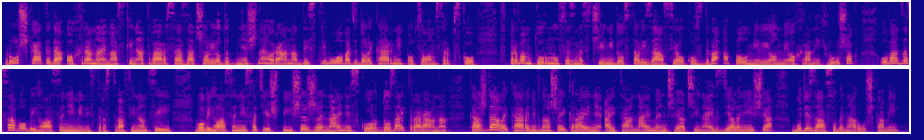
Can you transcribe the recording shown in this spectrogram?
Rúška, teda ochranné masky na tvár sa začali od dnešného rána distribuovať do lekárni po celom Srbsku. V prvom turnuse sme z Číny dostali zásielku s 2,5 miliónmi ochranných rúšok, uvádza sa vo vyhlásení ministerstva financií. Vo vyhlásení sa tiež píše, že najneskôr do zajtra rána každá lekáreň v našej krajine, aj tá najmenšia či najvzdialenejšia, bude zásobená rúškami.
